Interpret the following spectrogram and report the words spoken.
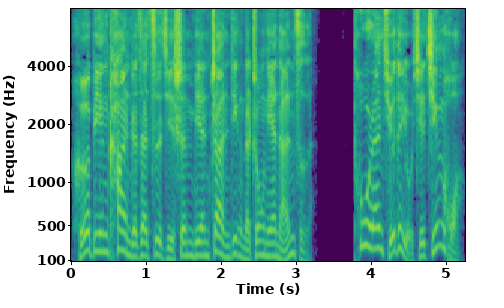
何冰看着在自己身边站定的中年男子，突然觉得有些惊慌。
